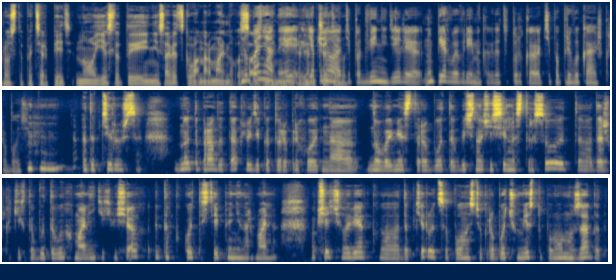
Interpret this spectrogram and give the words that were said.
Просто потерпеть. Но если ты не советского, а нормального Ну, сознания, понятно, я, Лен, я поняла, делать? типа, две недели, ну, первое время, когда ты только, типа, привыкаешь к работе. Адаптируешься. Но это правда так. Люди, которые приходят на новое место работы, обычно очень сильно стрессуют, а даже в каких-то бытовых маленьких вещах. Это в какой-то степени нормально. Вообще человек а, адаптируется полностью к рабочему месту, по-моему, за год.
